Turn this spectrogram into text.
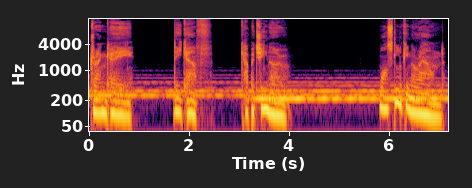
drank a decaf cappuccino whilst looking around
